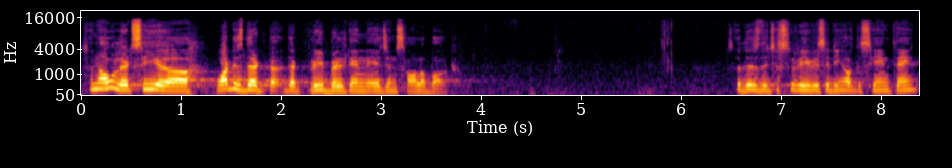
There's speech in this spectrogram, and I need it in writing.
So now let's see uh, what is that, uh, that pre-built-in agents all about. So this is just a revisiting of the same thing.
